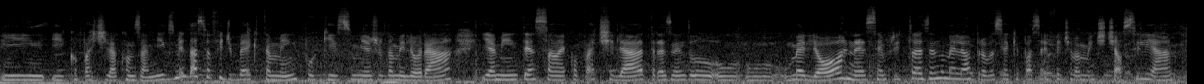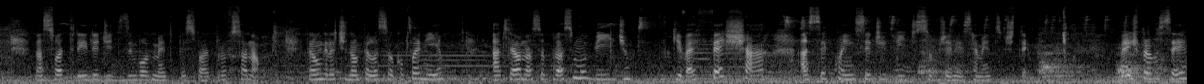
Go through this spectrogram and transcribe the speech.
e, e, compartilhar com os amigos. Me dá seu feedback também, porque isso me ajuda a melhorar e a minha intenção é compartilhar, trazendo o, o, o melhor, né? Sempre trazendo o melhor para você que possa efetivamente te auxiliar na sua trilha de desenvolvimento pessoal e profissional. Então, gratidão pela sua companhia. Até o nosso próximo vídeo, que vai fechar a sequência de vídeos sobre gerenciamento de tempo. Beijo para você,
